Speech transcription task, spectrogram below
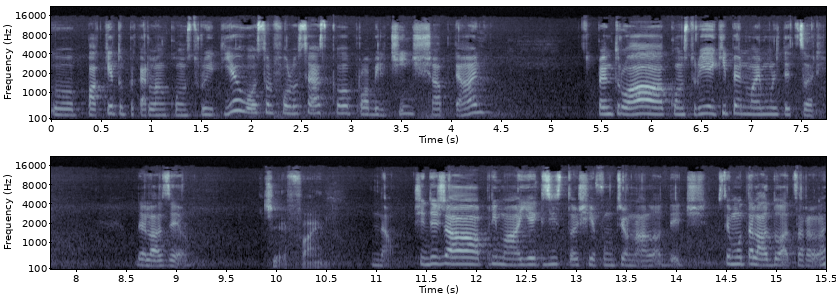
uh, pachetul pe care l-am construit eu o să-l folosească probabil 5-7 ani pentru a construi echipe în mai multe țări de la zero. Ce fain. Da. Și deja prima există și e funcțională, deci se mută la a doua țară.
